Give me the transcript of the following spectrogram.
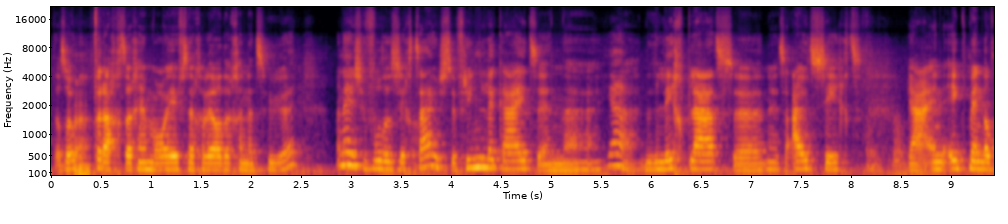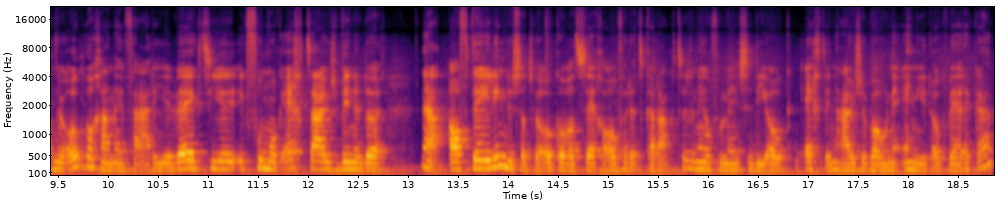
dat is ook Ja. prachtig en mooi, heeft een geweldige natuur. Maar nee, ze voelden zich thuis, de vriendelijkheid en eh, ja, de lichtplaats, eh, het uitzicht. Ja, en ik ben dat nu ook wel gaan ervaren. Je werkt hier, ik voel me ook echt thuis binnen de nou, afdeling, dus dat wil ook al wat zeggen over het karakter. Er zijn heel veel mensen die ook echt in huizen wonen en hier ook werken.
